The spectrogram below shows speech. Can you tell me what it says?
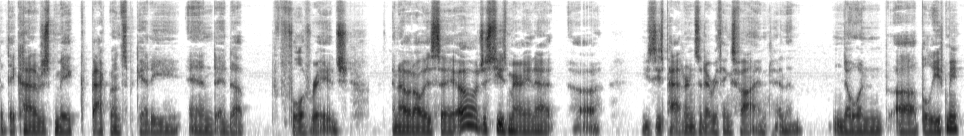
that they kind of just make Backbone spaghetti and end up full of rage. And I would always say, "Oh, just use Marionette, uh, use these patterns, and everything's fine." And then no one uh, believed me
